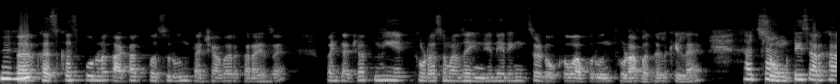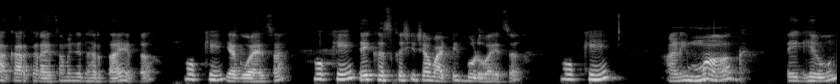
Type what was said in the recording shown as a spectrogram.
तर खसखस पूर्ण ताटात पसरून त्याच्यावर करायचंय. पण त्याच्यात मी एक थोडंसं माझं इंजिनिअरिंगचं डोकं वापरून थोडा बदल केलाय. अच्छा. सोंगटी सारखा आकार करायचा म्हणजे धरता येतं ओके. या गोळ्याचा. ओके. ते खसखशीच्या वाटीत बुडवायचं. ओके. आणि मग ते घेऊन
